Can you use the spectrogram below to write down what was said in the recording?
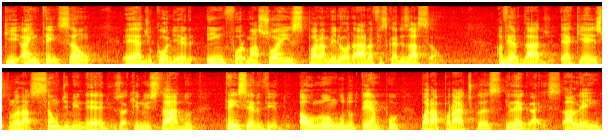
que a intenção é a de colher informações para melhorar a fiscalização. A verdade é que a exploração de minérios aqui no estado tem servido, ao longo do tempo, para práticas ilegais, além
